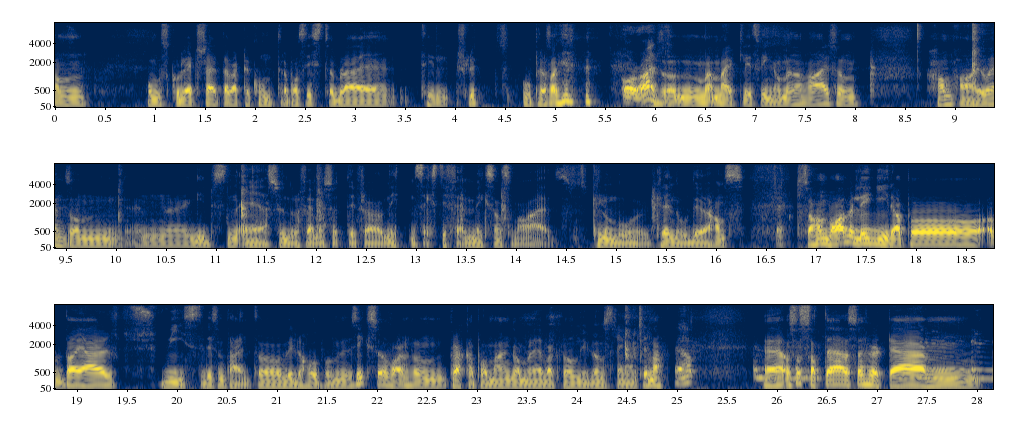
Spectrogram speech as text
Han omskolerte seg etter hvert til kontrabassist og ble til slutt operasanger. All right. Mer- merkelig svingom, men han er sånn, han har jo en sånn en eh, Gibson ES175 fra 1965, ikke sant, som han er klenodiet hans. Så han var veldig gira på Da jeg viste liksom tegn til å ville holde på med musikk, så var han sånn, prakka på meg en gamle i hvert fall nylonstrengeren sin. da. Ja. Eh, og så satt jeg og så hørte jeg mm,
